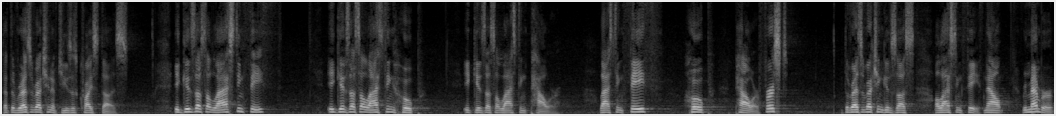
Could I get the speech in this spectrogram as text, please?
that the resurrection of Jesus Christ does it gives us a lasting faith, it gives us a lasting hope, it gives us a lasting power. Lasting faith, hope, power. First, the resurrection gives us a lasting faith. Now, remember,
